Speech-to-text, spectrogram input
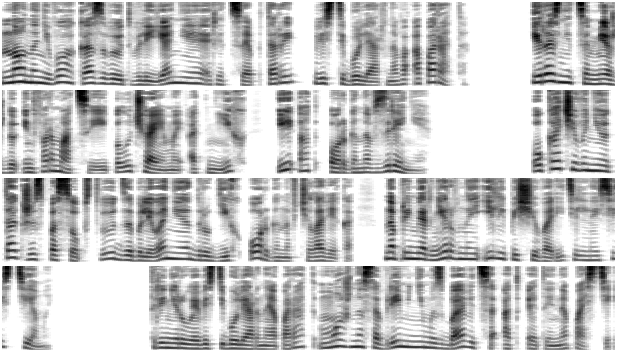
но на него оказывают влияние рецепторы вестибулярного аппарата. И разница между информацией, получаемой от них, и от органов зрения. Укачиванию также способствуют заболевания других органов человека, например, нервной или пищеварительной системы. Тренируя вестибулярный аппарат, можно со временем избавиться от этой напасти,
